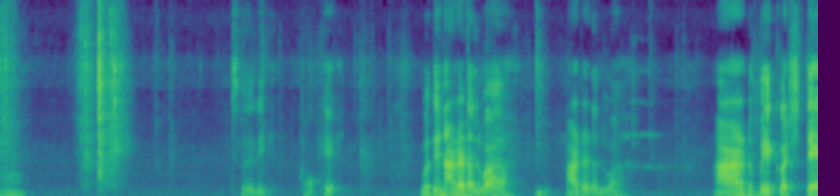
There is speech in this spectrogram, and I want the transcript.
ಹ್ಞೂ ಸರಿ, ಓಕೆ. ಇವತ್ತೇನು ಆಡಾಡಲ್ವಾ ಆಡಾಡಲ್ವಾ ಆಡಬೇಕು ಅಷ್ಟೇ.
